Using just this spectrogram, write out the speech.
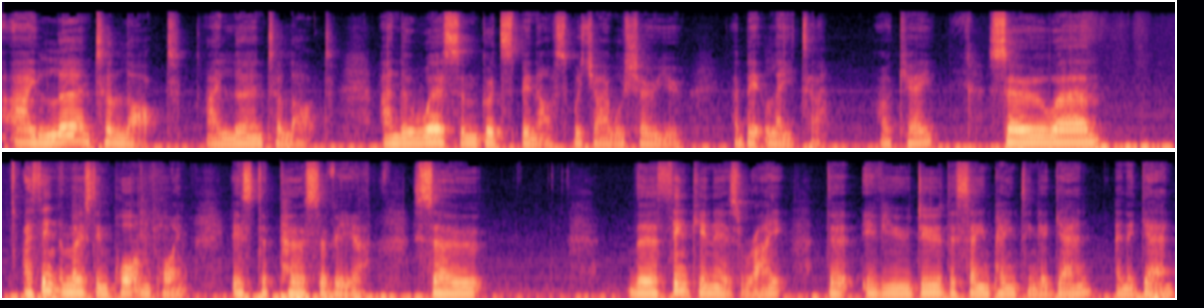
I learned a lot. I learned a lot. And there were some good spin offs, which I will show you a bit later. Okay? So, um, I think the most important point is to persevere. So, the thinking is, right, that if you do the same painting again and again,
